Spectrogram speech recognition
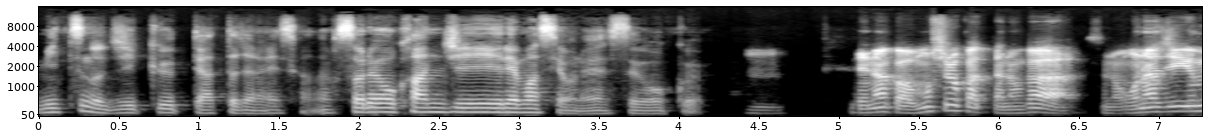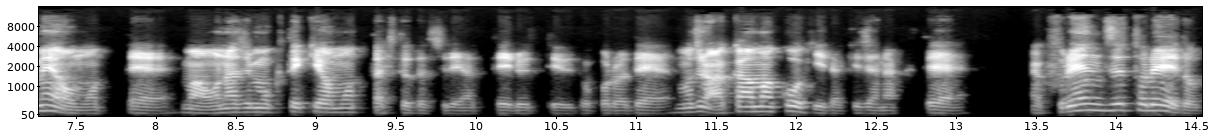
3つの軸ってあったじゃないですか。なんかそれを感じれますよね、すごく。うん。で、なんか面白かったのが、その同じ夢を持って、まあ同じ目的を持った人たちでやっているっていうところで、もちろん赤浜コーヒーだけじゃなくて、フレンズトレードっ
